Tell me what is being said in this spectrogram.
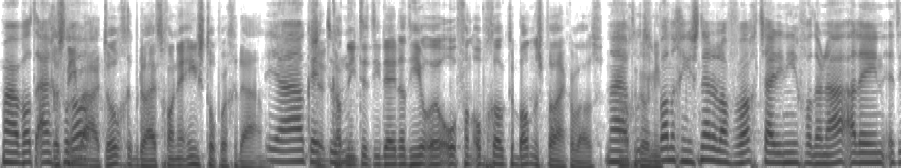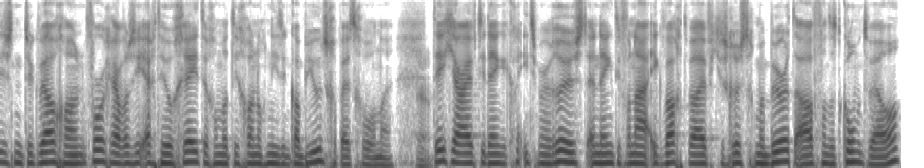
Maar wat dat is eigenlijk niet waar, toch? Ik bedoel, hij heeft gewoon een éénstopper gedaan. Ja, oké, Dus ik toen... had niet het idee dat hier eh, op- van opgerookte banden sprake was. Nou ja, goed, de banden gingen sneller dan verwacht, zei hij in ieder geval daarna. Alleen, het is natuurlijk wel gewoon... Vorig jaar was hij echt heel gretig, omdat hij gewoon nog niet een kampioenschap heeft gewonnen. Ja. Dit jaar heeft hij denk ik gewoon iets meer rust. En denkt hij van, nou, ik wacht wel eventjes rustig mijn beurt af, want het komt wel.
